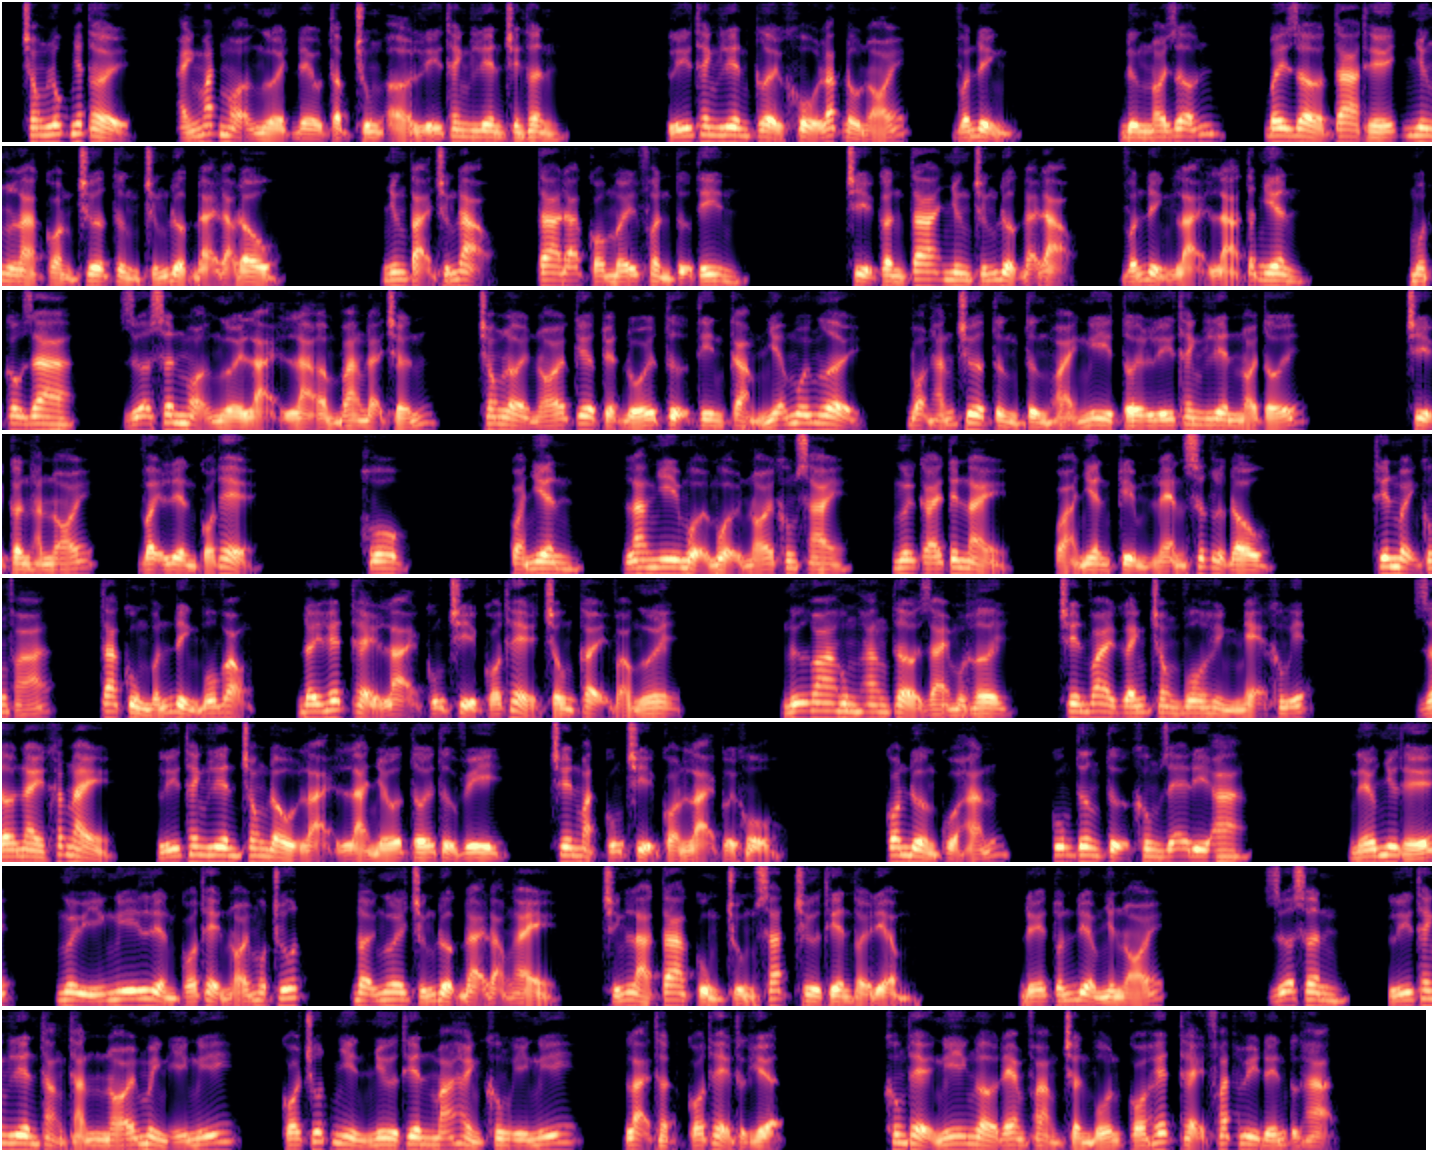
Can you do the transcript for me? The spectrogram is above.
Trong lúc nhất thời, ánh mắt mọi người đều tập trung ở lý thanh liên trên thân. Lý thanh liên cười khổ lắc đầu nói, vấn đỉnh, đừng nói dỡn bây giờ ta thế nhưng là còn chưa từng chứng được đại đạo đâu. Nhưng tại chứng đạo, ta đã có mấy phần tự tin. Chỉ cần ta nhưng chứng được đại đạo, vấn đỉnh lại là tất nhiên một câu ra, giữa sân mọi người lại là ẩm vang đại trấn trong lời nói kia tuyệt đối tự tin cảm nhiễm mỗi người, bọn hắn chưa từng từng hoài nghi tới lý thanh liên nói tới. Chỉ cần hắn nói, vậy liền có thể. Hô. Quả nhiên, lang nhi mội mội nói không sai, ngươi cái tên này, quả nhiên kìm nén sức lực đâu. Thiên mệnh không phá, ta cùng vấn đỉnh vô vọng, đây hết thể lại cũng chỉ có thể trông cậy vào ngươi. Nữ hoa hung hăng thở dài một hơi, trên vai gánh trong vô hình nhẹ không ít. Giờ này khắc này, lý thanh liên trong đầu lại là nhớ tới tử vi, trên mặt cũng chỉ còn lại cười khổ. Con đường của hắn, cũng tương tự không dễ đi a. Nếu như thế ngươi ý nghĩ liền có thể nói một chút, đợi ngươi chứng được đại đạo này chính là ta cùng trùng sát chư thiên thời điểm. Đế tuấn điểm như nói. Giữa sân, lý thanh liên thẳng thắn nói mình ý nghĩ, có chút nhìn như thiên mã hành không ý nghĩ, lại thật có thể thực hiện. Không thể nghi ngờ đem phàm trần vốn có hết thể phát huy đến cực hạn.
